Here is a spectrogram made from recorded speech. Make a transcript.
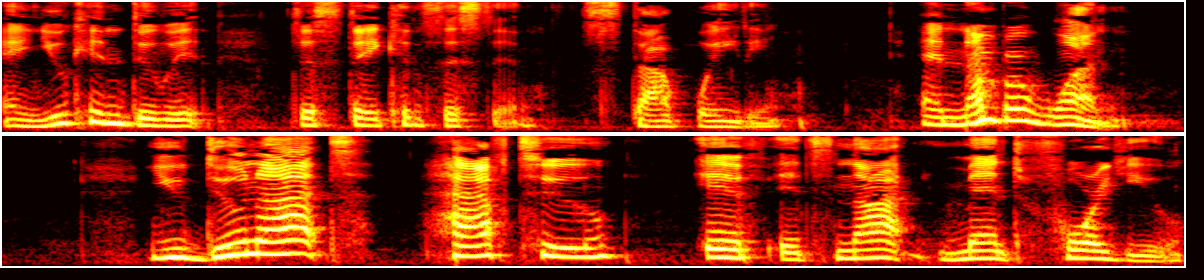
and you can do it. Just stay consistent. Stop waiting. And number one, you do not have to if it's not meant for you.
